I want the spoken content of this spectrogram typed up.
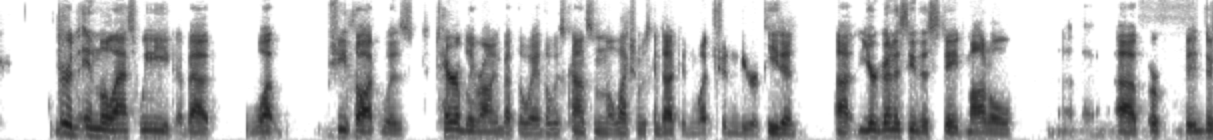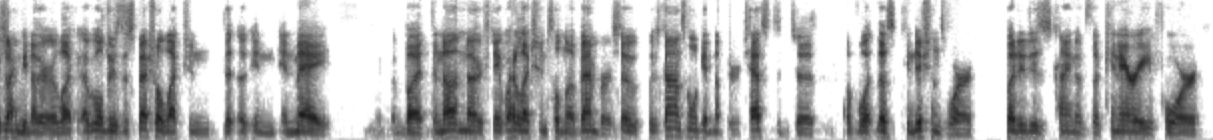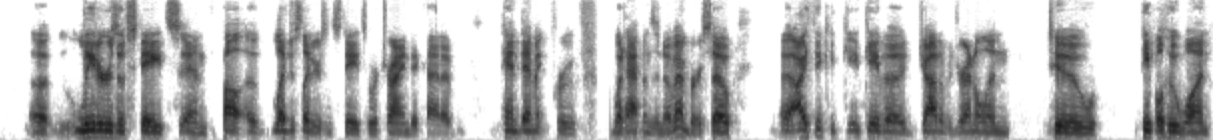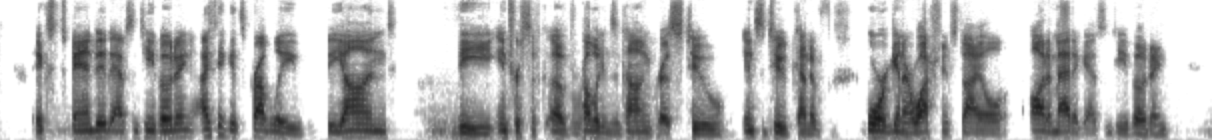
or in the last week, about what she thought was terribly wrong about the way the Wisconsin election was conducted and what shouldn't be repeated. Uh, you're going to see this state model uh, or there's not going to be another election. Well, there's the special election in in May, but the not another statewide election until November. So Wisconsin will get another test to of what those conditions were. But it is kind of the canary for uh, leaders of states and uh, legislators in states who are trying to kind of pandemic proof what happens in November. So uh, I think it, it gave a jot of adrenaline to people who want expanded absentee voting. I think it's probably beyond the interests of, of Republicans in Congress to institute kind of Oregon or Washington style automatic absentee voting.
